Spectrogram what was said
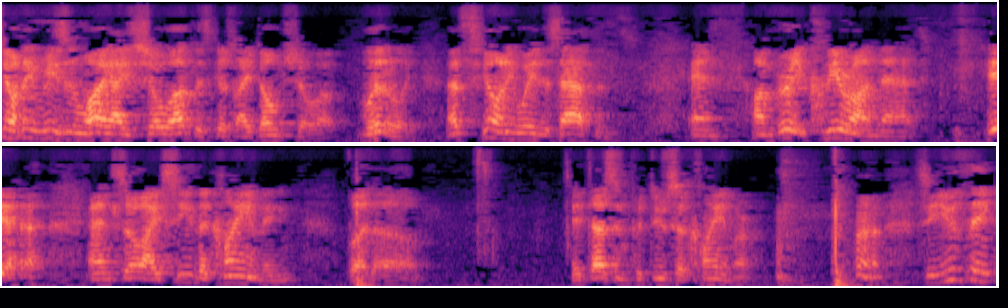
the only reason why I show up is because I don't show up. Literally. That's the only way this happens. And I'm very clear on that. yeah. And so I see the claiming, but uh, it doesn't produce a claimer. so you think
